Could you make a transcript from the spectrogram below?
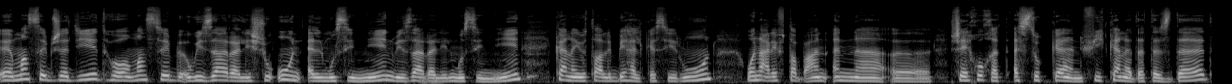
آه، منصب جديد هو منصب وزارة لشؤون المسنين وزارة للمسنين كان يطالب بها الكثيرون. ونعرف طبعا أن آه، شيخوخة السكان في كندا تزداد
